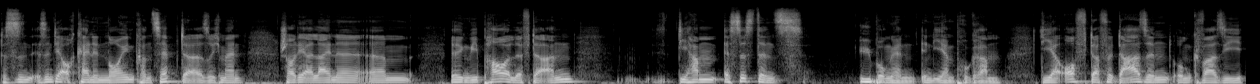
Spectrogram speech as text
Das sind, sind ja auch keine neuen Konzepte. Also ich meine, schau dir alleine ähm, irgendwie Powerlifter an. Die haben Assistance Übungen in ihrem Programm, die ja oft dafür da sind, um quasi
